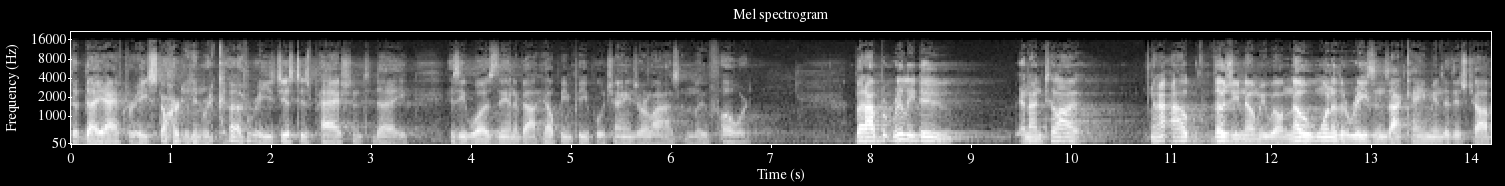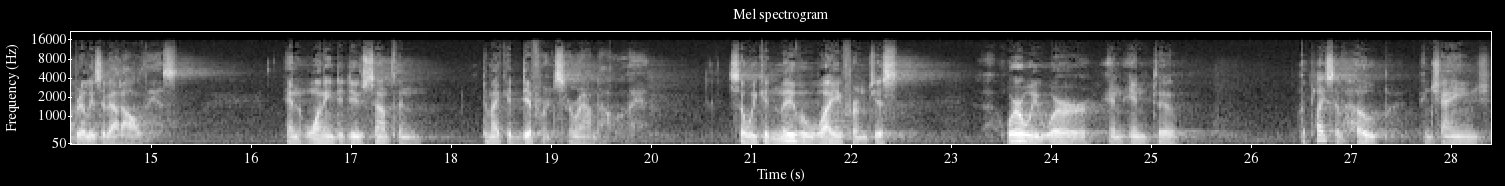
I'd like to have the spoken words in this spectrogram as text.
the day after he started in recovery. He's just as passionate today as he was then about helping people change their lives and move forward. But I really do, and until I, and I, I hope those of you know me well, know one of the reasons I came into this job really is about all this and wanting to do something to make a difference around all so we could move away from just where we were and into a place of hope and change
